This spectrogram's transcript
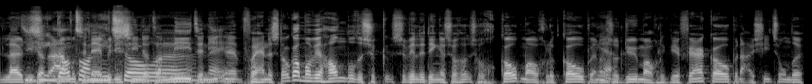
lui die, die dat aan moeten nemen, die zo, zien dat dan uh, niet. En, die, en, voor hen is het ook allemaal weer handel. Dus ze, ze willen dingen zo, zo goedkoop mogelijk kopen en dan ja. zo duur mogelijk weer verkopen. Nou, als je iets onder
